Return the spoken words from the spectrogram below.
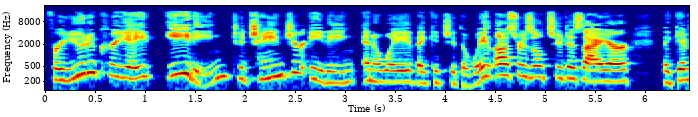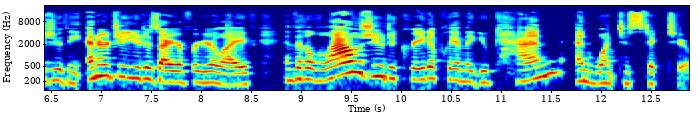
for you to create eating, to change your eating in a way that gets you the weight loss results you desire, that gives you the energy you desire for your life, and that allows you to create a plan that you can and want to stick to.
